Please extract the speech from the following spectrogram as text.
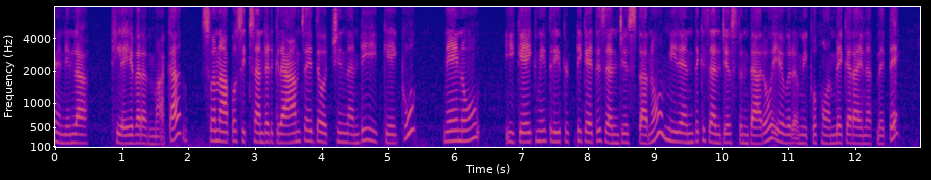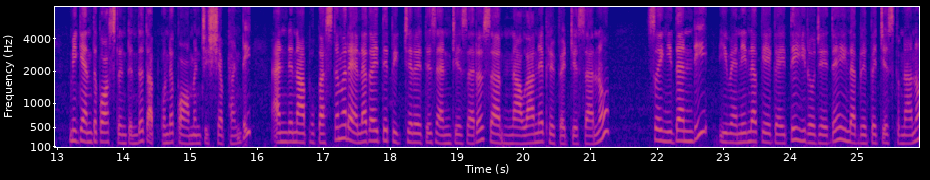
వెనిలా ఫ్లేవర్ అనమాట సో నాకు సిక్స్ హండ్రెడ్ గ్రామ్స్ అయితే వచ్చిందండి ఈ కేకు. నేను ఈ కేక్ని త్రీ ఫిఫ్టీకి అయితే సెల్ చేస్తాను. మీరు ఎంతకి సెల్ చేస్తుంటారో ఎవరు మీకు హోమ్ బేకర్ అయినట్లయితే మీకు ఎంత కాస్ట్ ఉంటుందో తప్పకుండా కామెంట్ చేసి చెప్పండి. అండ్ నాకు కస్టమర్ ఎలాగైతే పిక్చర్ అయితే సెండ్ చేశారో సార్ నేను అలానే ప్రిపేర్ చేశాను. సో ఇదండి ఈ వెనీలా కేక్ అయితే ఈరోజు అయితే ఇలా ప్రిపేర్ చేసుకున్నాను.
